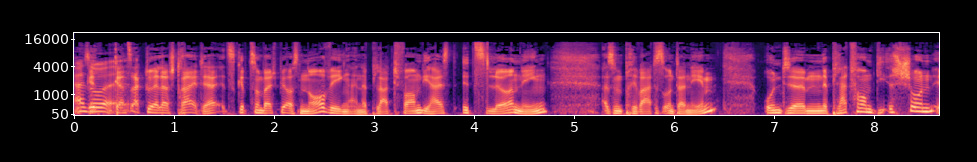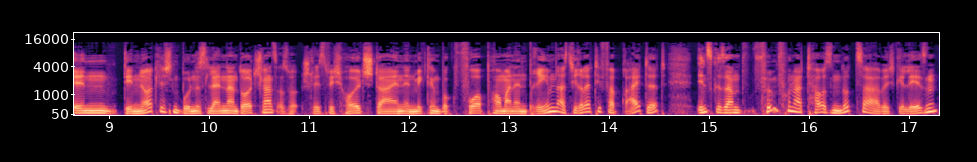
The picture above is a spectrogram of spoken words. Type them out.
Also ganz aktueller Streit. Ja. Es gibt zum Beispiel aus Norwegen eine Plattform, die heißt It's Learning, also ein privates Unternehmen. Und ähm, eine Plattform, die ist schon in den nördlichen Bundesländern Deutschlands, also Schleswig-Holstein, in Mecklenburg-Vorpommern, in Bremen, da ist die relativ verbreitet. Insgesamt 500.000 Nutzer habe ich gelesen.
